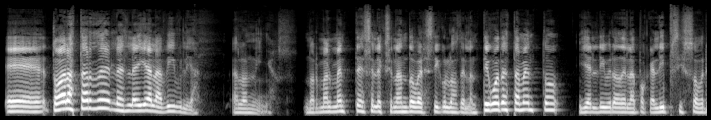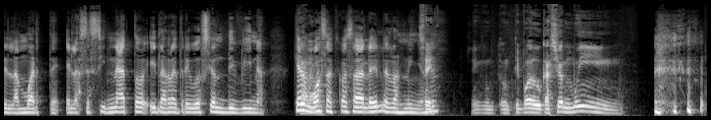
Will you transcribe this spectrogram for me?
Eh, todas las tardes les leía la Biblia a los niños, normalmente seleccionando versículos del Antiguo Testamento y el libro del Apocalipsis sobre la muerte, el asesinato y la retribución divina. Qué Claramente. hermosas cosas leerle a los niños. Sí. ¿eh? Sí, un, un tipo de educación muy.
